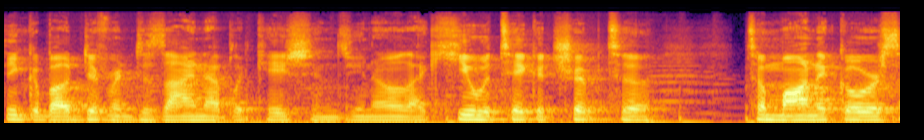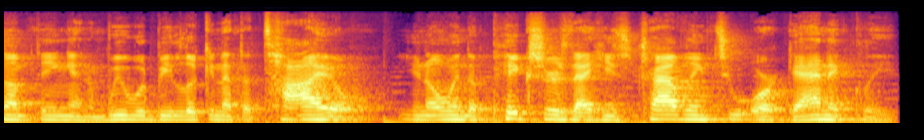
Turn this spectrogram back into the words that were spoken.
Think about different design applications, you know, like he would take a trip to to Monaco or something and we would be looking at the tile, you know, in the pictures that he's traveling to organically.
